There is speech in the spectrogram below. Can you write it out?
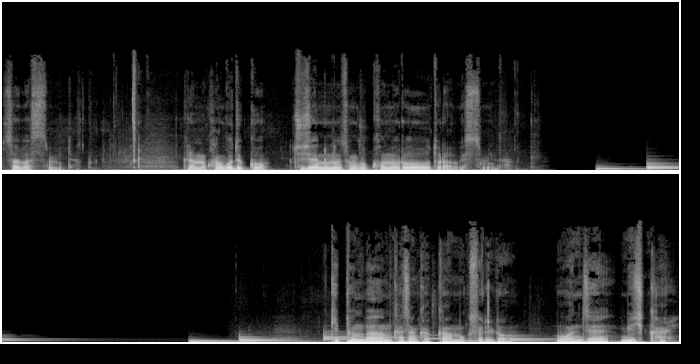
써봤습니다. 그러면 광고 듣고 주제 놓는 선곡 코너로 돌아오겠습니다. 깊은 밤 가장 가까운 목소리로 우원재 뮤지컬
